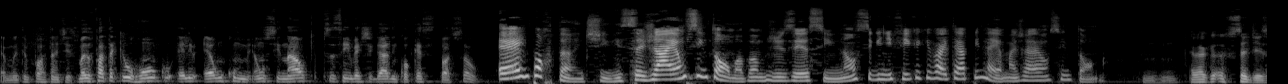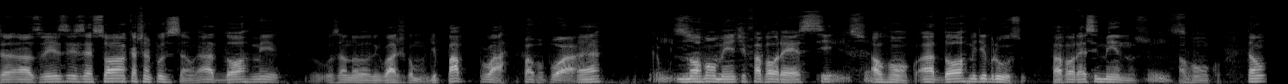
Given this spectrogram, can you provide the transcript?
é muito importante isso. Mas o fato é que o ronco ele é, um, é um sinal que precisa ser investigado em qualquer situação. É importante. Isso já é um sintoma, vamos dizer assim. Não significa que vai ter apneia, mas já é um sintoma. É o que você diz, às vezes é só uma questão de posição. Ah, dorme, usando linguagem comum, de papuá. Ar. É, normalmente favorece Isso. ao ronco. Ah, dorme de bruço, favorece menos Isso. ao ronco. Então,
